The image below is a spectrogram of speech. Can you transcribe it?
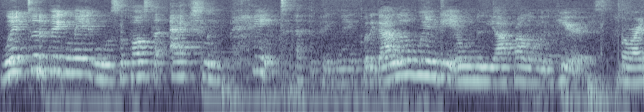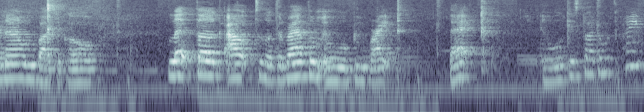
went to the picnic. We were supposed to actually paint at the picnic, but it got a little windy, and we knew y'all probably wouldn't hear us. But right now, we're about to go let Thug out to go to the bathroom, and we'll be right back, and we'll get started with the paint.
